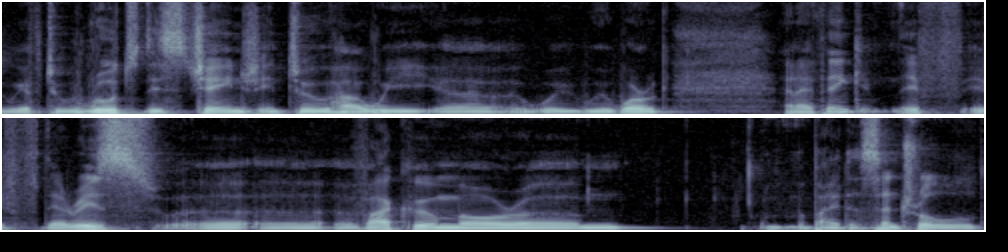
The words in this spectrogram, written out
we have to root this change into how we uh, we, we, work. And I think if if there is uh, a vacuum or um, by the central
